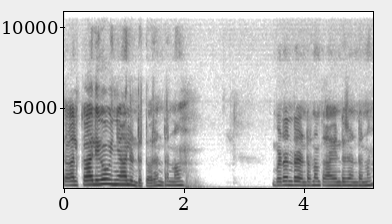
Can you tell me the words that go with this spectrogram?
താൽക്കാലിക ഊഞ്ഞാലുണ്ട് കേട്ടോ രണ്ടെണ്ണം. ഇവിടെ ഉണ്ട് രണ്ടെണ്ണം തായുണ്ട് രണ്ടെണ്ണം.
